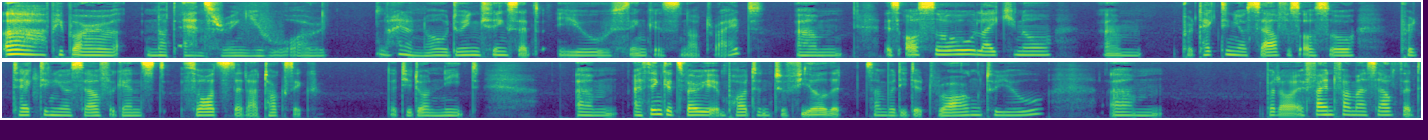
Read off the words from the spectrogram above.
uh, people are not answering you or i don't know doing things that you think is not right. Um, is also like you know um, protecting yourself is also protecting yourself against thoughts that are toxic that you don't need. Um, I think it's very important to feel that somebody did wrong to you. Um, but I find for myself that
